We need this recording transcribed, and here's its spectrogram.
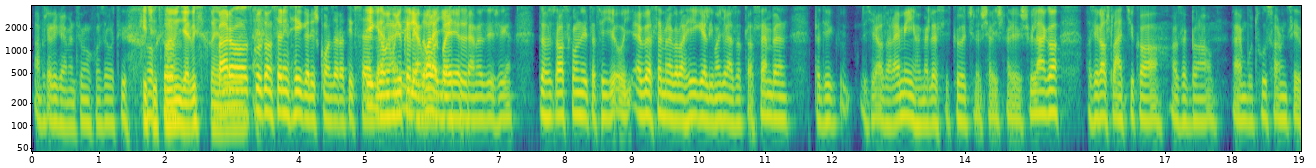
már most elég elmentünk a konzervatív. Kicsit majd mindjárt visszakanyarodunk. Bár a Scruton szerint Hegel is konzervatív szerző, igen, ami mondjuk elég igen, van egy értelmezés, igen. De az azt mondani, tehát, hogy, hogy ebben szemben, ebben a Hegeli magyarázattal szemben, pedig ugye az a remény, hogy mert lesz egy kölcsönös elismerés világa, azért azt látjuk a, azokban a elmúlt 20-30 év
